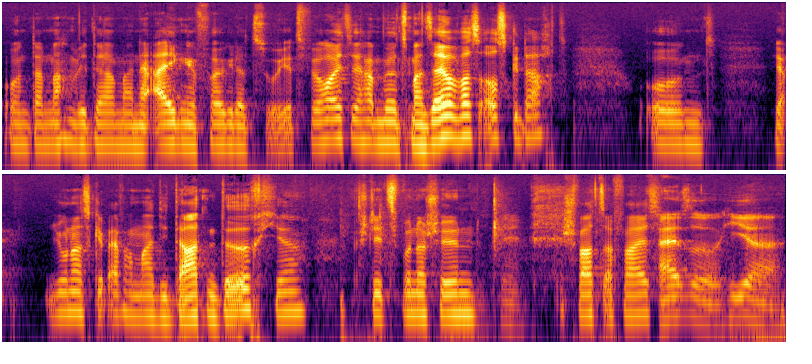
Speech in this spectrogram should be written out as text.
und dann machen wir da mal eine eigene Folge dazu. Jetzt für heute haben wir uns mal selber was ausgedacht und Jonas, gib einfach mal die Daten durch. Hier steht es wunderschön okay. schwarz auf weiß. Also hier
